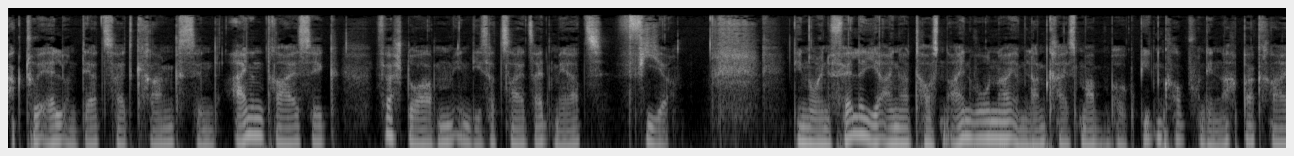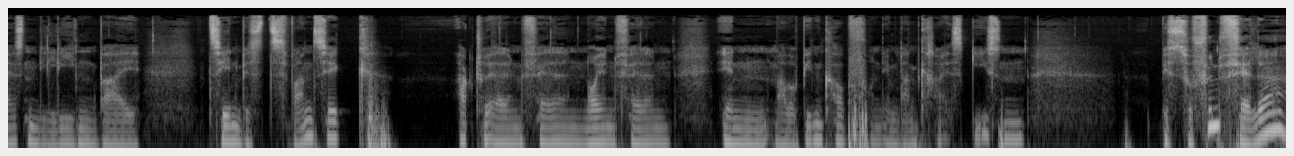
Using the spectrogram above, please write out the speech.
Aktuell und derzeit krank sind 31, verstorben in dieser Zeit seit März 4. Die neuen Fälle je 100.000 Einwohner im Landkreis Marburg-Biedenkopf und den Nachbarkreisen, die liegen bei 10 bis 20 aktuellen Fällen, neuen Fällen in Marburg-Biedenkopf und im Landkreis Gießen bis zu fünf Fälle,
